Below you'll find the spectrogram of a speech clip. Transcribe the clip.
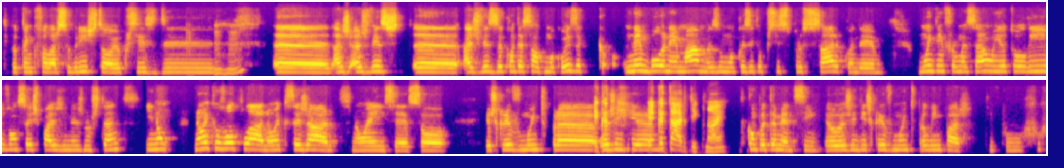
Tipo, eu tenho que falar sobre isto ou eu preciso de. Uhum. Uh, às, às, vezes, uh, às vezes acontece alguma coisa, que, nem boa nem má, mas uma coisa que eu preciso processar quando é muita informação e eu estou ali vão seis páginas no estante e não, não é que eu volte lá, não é que seja arte, não é isso, é só. Eu escrevo muito para. É, hoje em dia, é catártico, não é? Completamente, sim. Eu hoje em dia escrevo muito para limpar. Tipo, uf,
